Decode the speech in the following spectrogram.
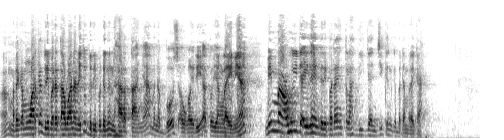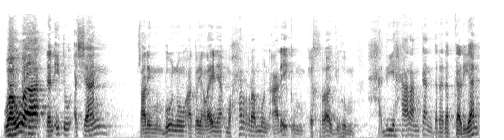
Ha, mereka mengeluarkan daripada tawanan itu daripada dengan hartanya menebus atau ghairi atau yang lainnya mimma uhida ilaihim daripada yang telah dijanjikan kepada mereka. Wa huwa dan itu asyan saling membunuh atau yang lainnya muharramun alaikum ikhrajuhum. Diharamkan terhadap kalian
